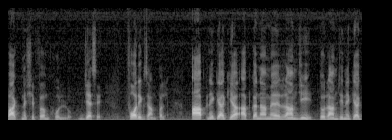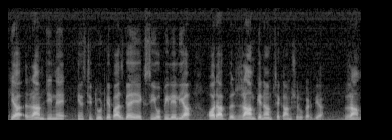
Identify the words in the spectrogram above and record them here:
पार्टनरशिप फर्म खोल लो। जैसे फॉर एग्ज़ाम्पल आपने क्या किया? आपका नाम है राम जी तो राम जी ने क्या किया? राम जी ने इंस्टीट्यूट के पास गए, एक सीओपी ले लिया और आप राम के नाम से काम शुरू कर दिया, राम।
